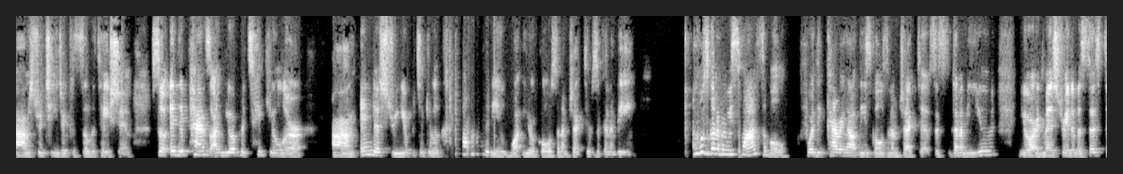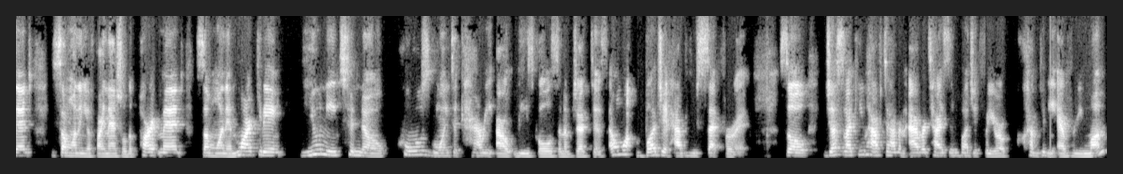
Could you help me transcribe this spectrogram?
um, strategic facilitation. So it depends on your particular um, industry, your particular company, what your goals and objectives are going to be. Who's going to be responsible for the carrying out these goals and objectives? It's going to be you, your administrative assistant, someone in your financial department, someone in marketing. You need to know who's going to carry out these goals and objectives and what budget have you set for it. So, just like you have to have an advertising budget for your company every month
